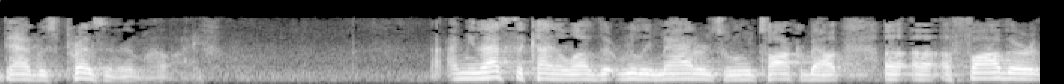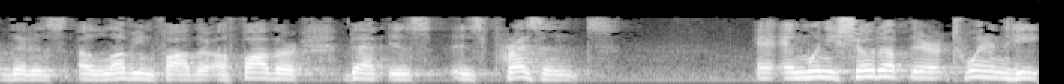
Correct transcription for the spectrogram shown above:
dad was present in my life. I mean, that's the kind of love that really matters when we talk about a, a, a, father that is a loving father, a father that is, is present and when he showed up there at Twin, he,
